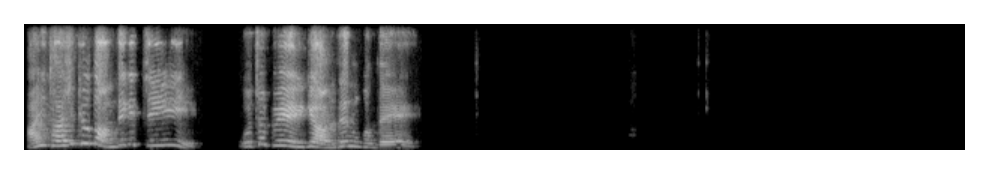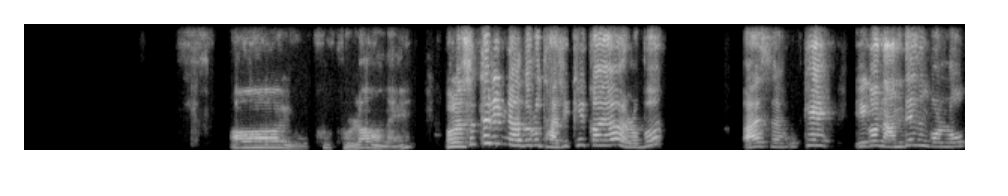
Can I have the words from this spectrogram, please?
아니 다 시켜도 안 되겠지 어차피 이게 안 되는 건데 아, 이거 그 곤란하네. 오늘 스트림 야드로 다 시 킬까요, 여러분? 알았어요. 오케이. 이건 안 되는 걸로.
